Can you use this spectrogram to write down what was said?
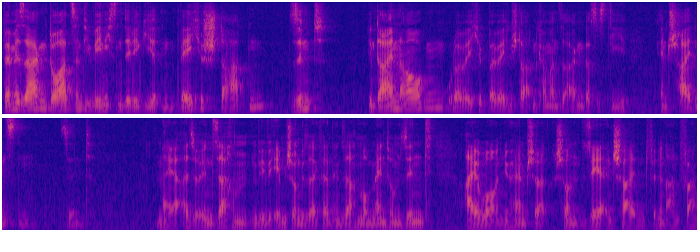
Wenn wir sagen, dort sind die wenigsten Delegierten, welche Staaten sind in deinen Augen oder welche, bei welchen Staaten kann man sagen, dass es die entscheidendsten sind? Naja, also in Sachen, wie wir eben schon gesagt haben, in Sachen Momentum sind Iowa und New Hampshire schon sehr entscheidend für den Anfang.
